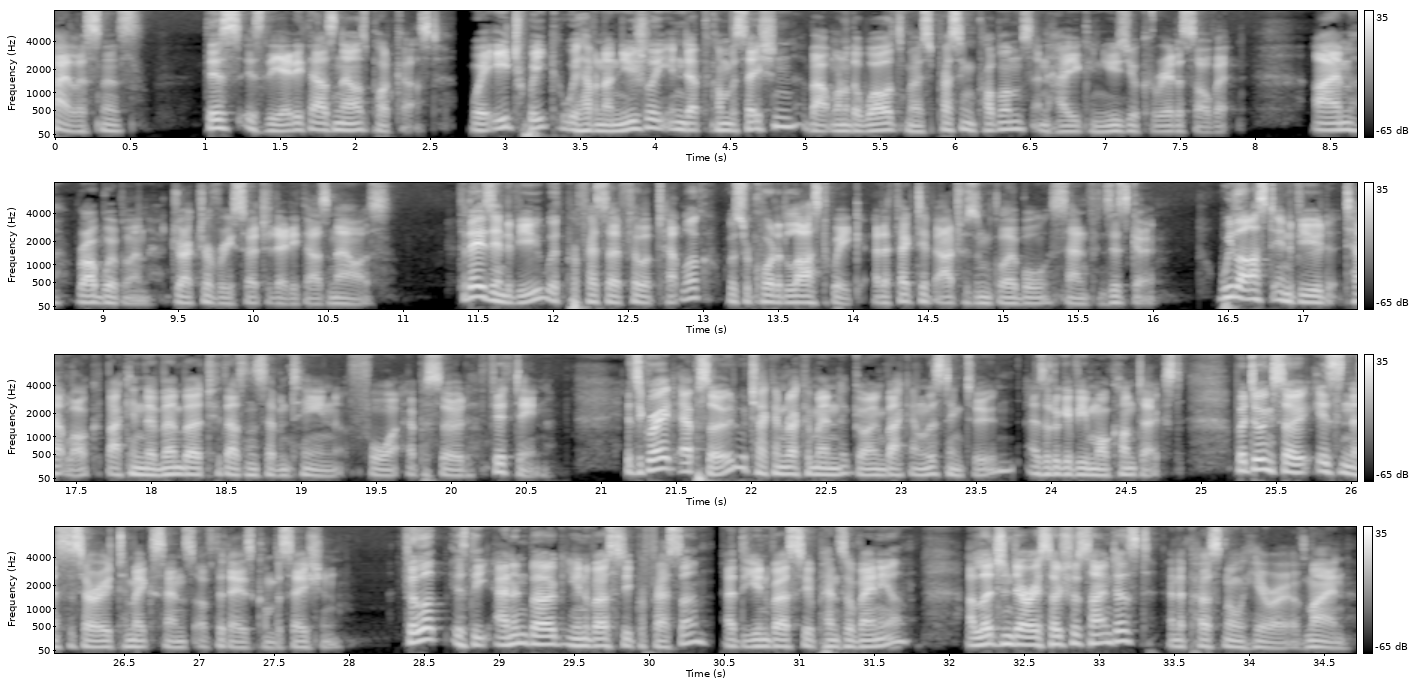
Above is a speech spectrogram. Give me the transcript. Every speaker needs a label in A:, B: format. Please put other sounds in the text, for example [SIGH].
A: Hi, listeners. This is the 80,000 Hours Podcast, where each week we have an unusually in depth conversation about one of the world's most pressing problems and how you can use your career to solve it. I'm Rob Wiblin, Director of Research at 80,000 Hours. Today's interview with Professor Philip Tetlock was recorded last week at Effective Altruism Global San Francisco. We last interviewed Tetlock back in November 2017 for episode 15. It's a great episode, which I can recommend going back and listening to, as it'll give you more context, but doing so isn't necessary to make sense of today's conversation. Philip is the Annenberg University professor at the University of Pennsylvania, a legendary social scientist, and a personal hero of mine.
